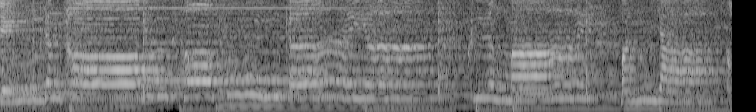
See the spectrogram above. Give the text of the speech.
จริงดังทองหอมกายา เครื่องหมายปัญญาข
